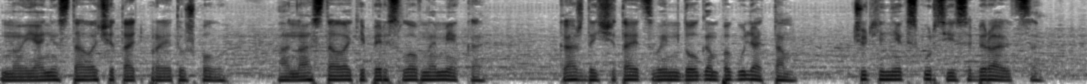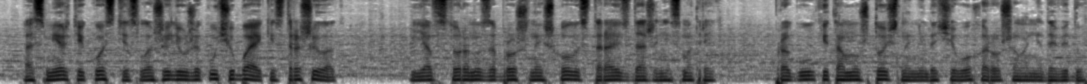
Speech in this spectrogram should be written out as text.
но я не стала читать про эту школу. Она стала теперь словно Мекка. Каждый считает своим долгом погулять там – чуть ли не экскурсии собираются. О смерти Кости сложили уже кучу байк и страшилок. Я в сторону заброшенной школы стараюсь даже не смотреть. Прогулки там уж точно ни до чего хорошего не доведут.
